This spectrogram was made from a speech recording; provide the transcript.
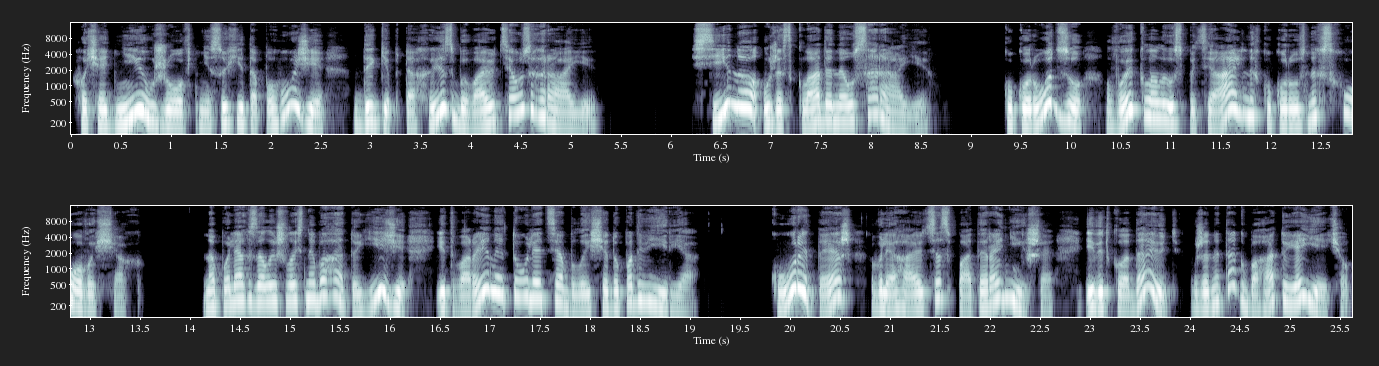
Хоча дні у жовтні сухі та погожі, дикі птахи збиваються у зграї. Сіно уже складене у сараї. Кукурудзу виклали у спеціальних кукурузних сховищах. На полях залишилось небагато їжі, і тварини туляться ближче до подвір'я. Кури теж влягаються спати раніше і відкладають вже не так багато яєчок.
